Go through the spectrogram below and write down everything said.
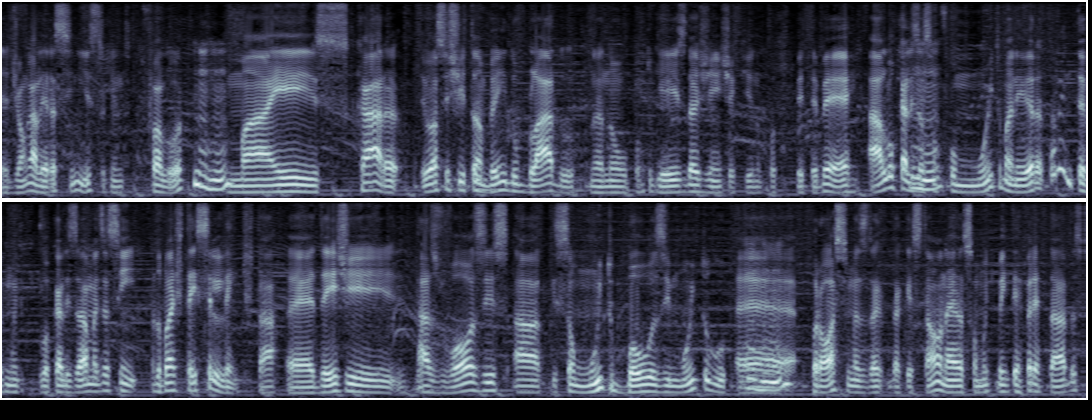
é de uma galera sinistra, que a gente falou. Uhum. Mas, cara, eu assisti também dublado né, no português da gente aqui no PTBR. A localização Uhum. ficou muito maneira. Também não teve muito que localizar, mas assim, a dublagem tá excelente, tá? É, desde das vozes, a, que são muito boas e muito é, próximas da, da questão, né? Elas são muito bem interpretadas,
